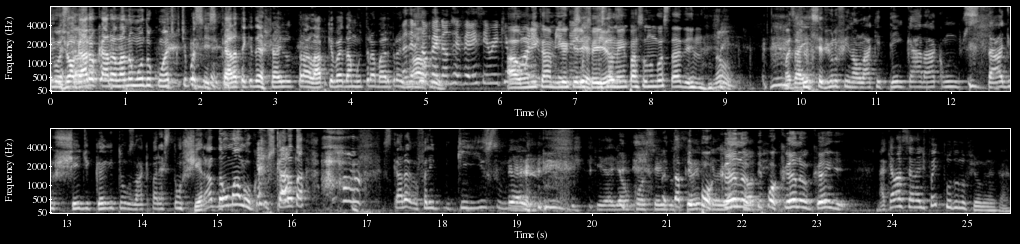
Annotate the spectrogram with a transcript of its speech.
gostava. jogaram o cara lá no mundo quântico, tipo assim, esse cara tem que deixar ele pra lá porque vai dar muito trabalho pra Mas gente. eles estão pegando referência em Rick A Morty, única amiga que ele fez Certeza. também passou a não gostar dele. né? Não. Mas aí você viu no final lá que tem, caraca, um estádio cheio de Kang e tem uns lá que parece tão cheiradão, maluco. Os caras tá. Os caras, eu falei, que isso, velho? Que ele é o conselho dos Tá Kang, ali é pipocando, pipocando o Kang. Aquela cena ali foi tudo no filme, né, cara?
